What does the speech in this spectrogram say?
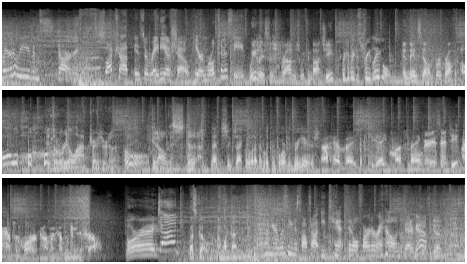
Where do we even start? Swap Shop is a radio show here in rural Tennessee. We listen for items we can buy cheap We can make it street legal. and then sell them for a profit. Oh! It's a real live treasure hunt. Oh! Look at all this stuff. That's exactly what I've been looking for for three years. I have a 68 Mustang. Various antique. I have some horror comics I'm looking to sell. Tori! Doug! Let's go. I want that. When you're listening to Swap Shop, you can't fiddle fart around. Better You go. have to go.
